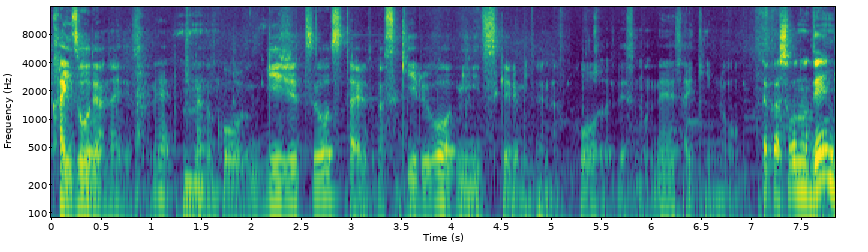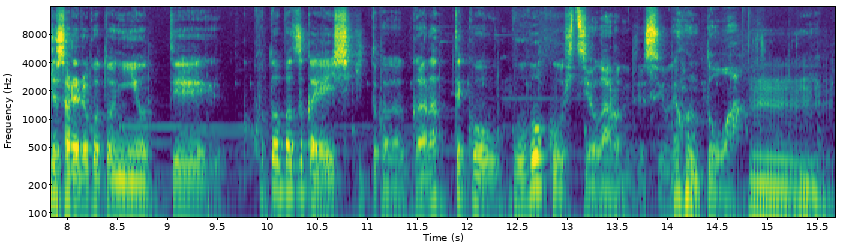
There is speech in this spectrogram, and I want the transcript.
改造ではないですよね、うん。なんかこう技術を伝えるとかスキルを身につけるみたいな方ですもんね最近の。だからその伝授されることによって言葉遣いや意識とかがガラってこう動く必要があるんですよね本当は。うん。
